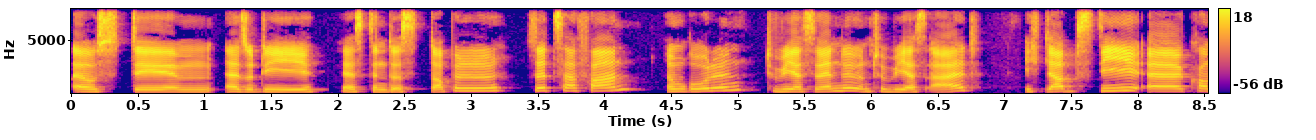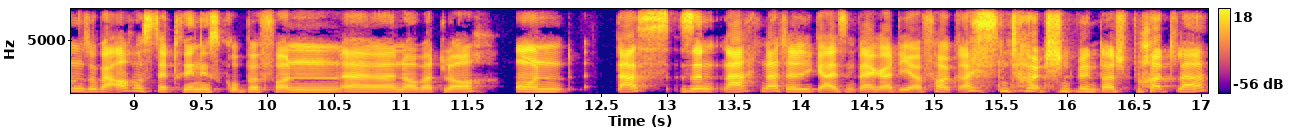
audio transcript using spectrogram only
aus dem, also die, wer ist denn das, Doppelsitzer fahren im Rodeln, Tobias Wendel und Tobias Alt. Ich glaube, die äh, kommen sogar auch aus der Trainingsgruppe von äh, Norbert Loch. Und das sind nach Nathalie Geisenberger die erfolgreichsten deutschen Wintersportler.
